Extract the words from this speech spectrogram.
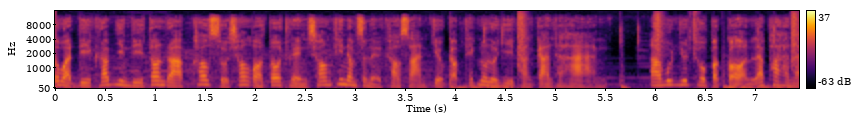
สวัสดีครับ ยินดีต้อนรับเข้าสู่ช่องออโต้เทรนช่องที่นำเสนอข่าวสารเกี่ยวกับเทคโนโลยีทางการทหาร อาวุธยุโทโธปกรณ์และพาหนะ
